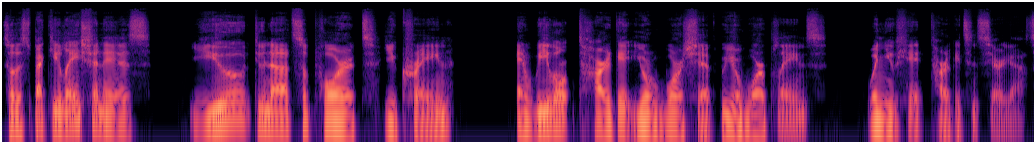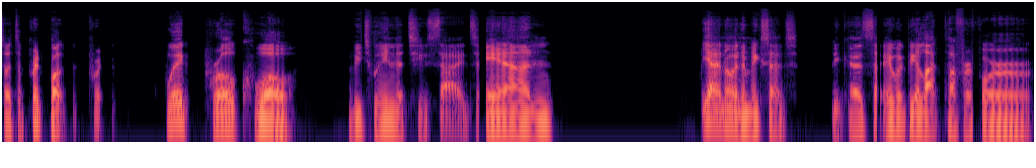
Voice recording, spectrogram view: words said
So the speculation is you do not support Ukraine and we won't target your warship or your warplanes when you hit targets in Syria. So it's a pro- quid pro quo between the two sides. And yeah, no, and it makes sense because it would be a lot tougher for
